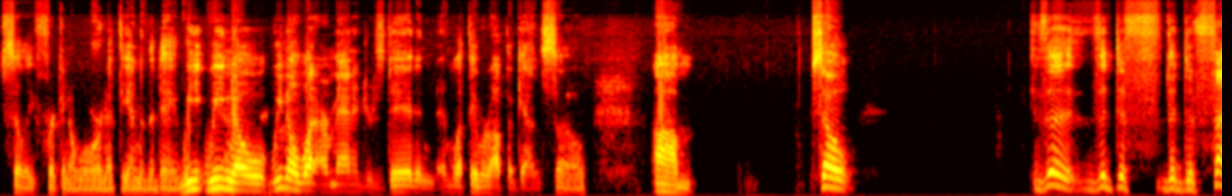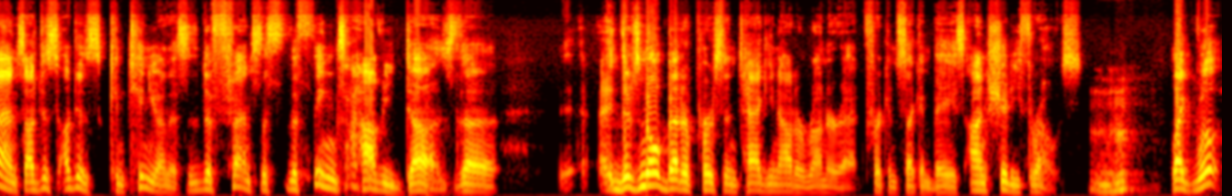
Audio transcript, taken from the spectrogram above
silly freaking award at the end of the day. We we Yeah. know we know what our managers did and, and what they were up against. So, um, so the the def, the defense. I'll just I'll just continue on this. The defense, the the things Javy does. The there's no better person tagging out a runner at frickin' second base on shitty throws hmm like Will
